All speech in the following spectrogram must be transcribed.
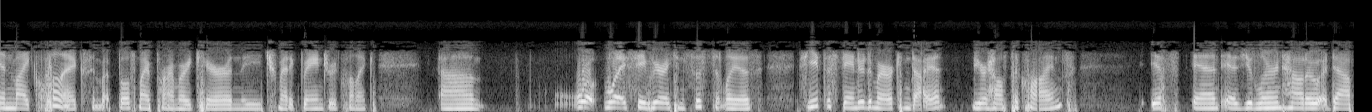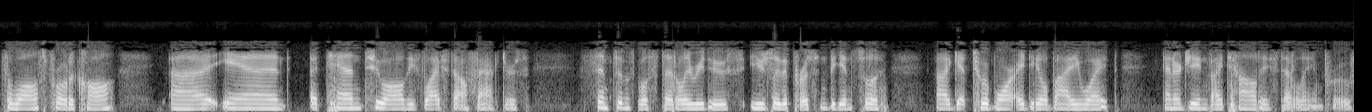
in my clinics, in both my primary care and the traumatic brain injury clinic, um, what what I see very consistently is if you eat the standard American diet, your health declines. If and as you learn how to adapt the Wahls protocol uh, and attend to all these lifestyle factors, symptoms will steadily reduce. Usually the person begins to uh, get to a more ideal body weight. Energy and vitality steadily improve.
